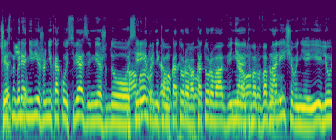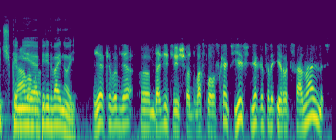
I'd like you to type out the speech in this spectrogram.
Честно Зачем? говоря, не вижу никакой связи между наоборот, Серебренниковым, вам, которого, которого обвиняют в, в обналичивании, и летчиками вам, перед войной. Если вы мне э, дадите еще два слова сказать, есть некоторая иррациональность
